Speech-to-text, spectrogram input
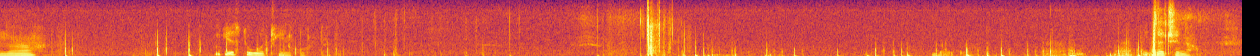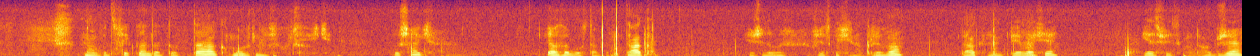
na 20 odcinków. Dobra. I zaczynamy. No więc wygląda to tak, można się oczywiście ruszać. Ja sobie ustawię tak. Jeszcze że wszystko się nagrywa. Tak, nagrywa się. Jest wszystko dobrze.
